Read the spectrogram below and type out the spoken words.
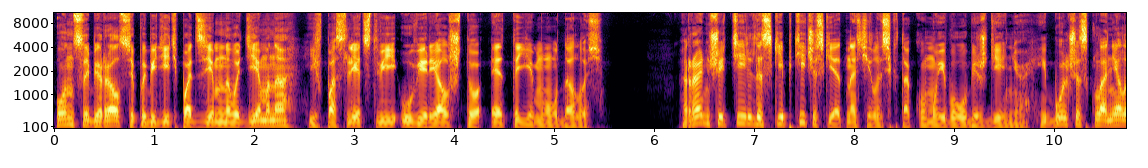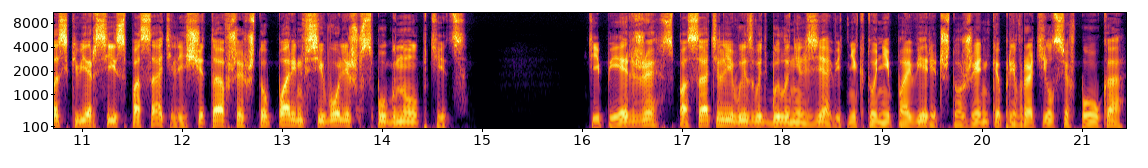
он собирался победить подземного демона и впоследствии уверял, что это ему удалось. Раньше Тильда скептически относилась к такому его убеждению и больше склонялась к версии спасателей, считавших, что парень всего лишь вспугнул птиц. Теперь же спасателей вызвать было нельзя, ведь никто не поверит, что Женька превратился в паука.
